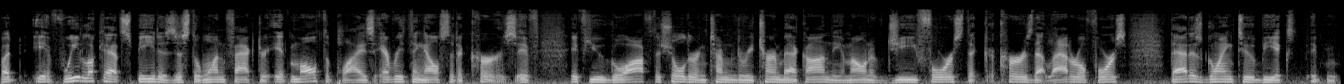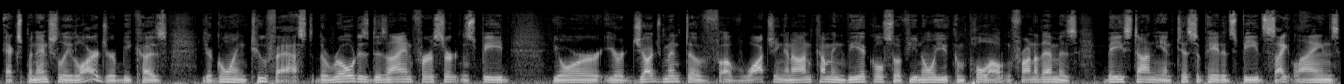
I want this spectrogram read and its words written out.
But if we look at speed as just the one factor, it multiplies everything else that occurs. If if you go off the shoulder and time to return back on, the amount of g force that occurs, that lateral force, that is going to be ex- exponentially larger because you're going too fast. The road is designed for a certain speed. Your your judgment of, of watching an oncoming vehicle, so if you know you can pull out in front of them, is based on the anticipated speed, sight lines,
